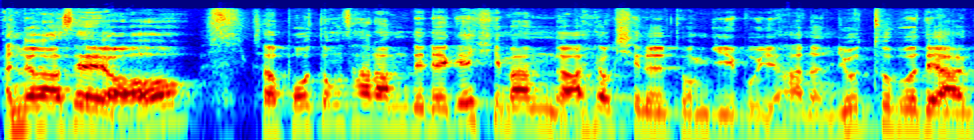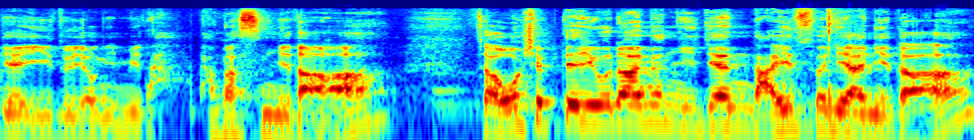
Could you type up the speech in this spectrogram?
안녕하세요. 자, 보통 사람들에게 희망과 혁신을 동기부여하는 유튜브 대학의 이두영입니다. 반갑습니다. 자, 50대 이후라면 이젠 나이순이 아니다.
